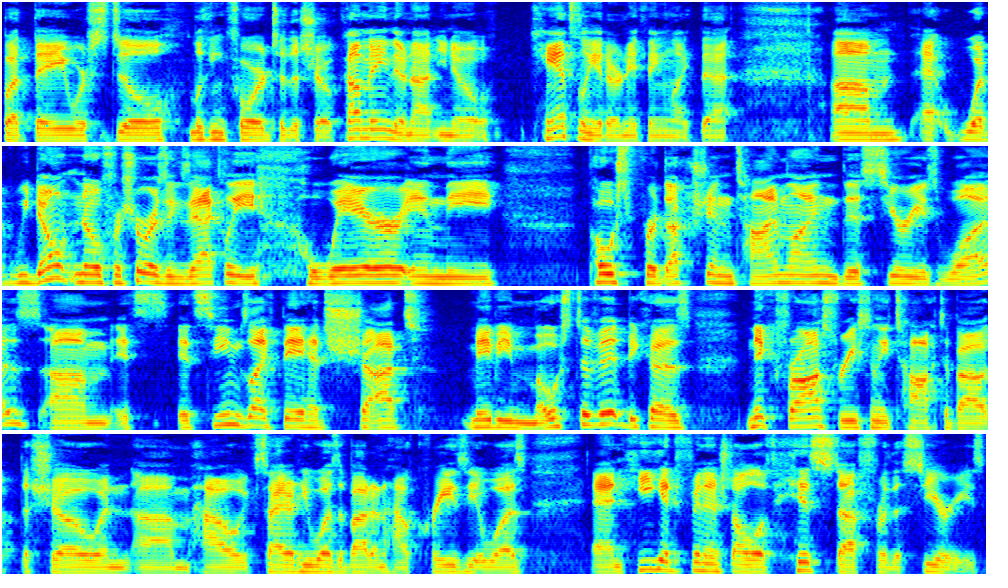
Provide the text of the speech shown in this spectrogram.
but they were still looking forward to the show coming. They're not, you know, canceling it or anything like that. Um, what we don't know for sure is exactly where in the post production timeline this series was. Um, it's it seems like they had shot maybe most of it because Nick Frost recently talked about the show and um, how excited he was about it and how crazy it was. And he had finished all of his stuff for the series.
